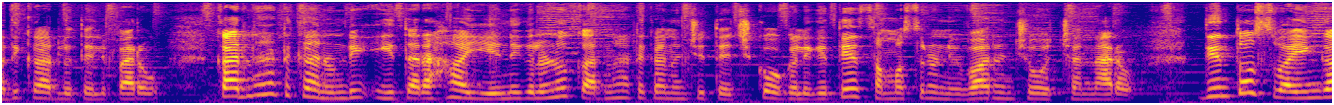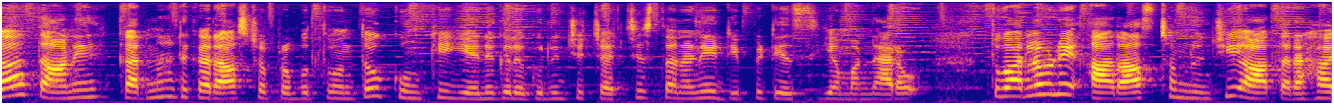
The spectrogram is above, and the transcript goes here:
అధికారులు తెలిపారు. కర్ణాటక నుండి ఈ తరహా ఏనుగులను కర్ణాటక నుంచి తెచ్చుకోగలిగితే సమస్యను నివారించవచ్చన్నారు. దీంతో స్వయంగా తానే కర్ణాటక రాష్ట్ర ప్రభుత్వంతో కుంకి ఏనుగుల గురించి చర్చిస్తానని డిప్యూటీ సీఎం అన్నారు. త్వరలోనే ఆ రాష్ట్రం నుంచి ఆ తరహా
